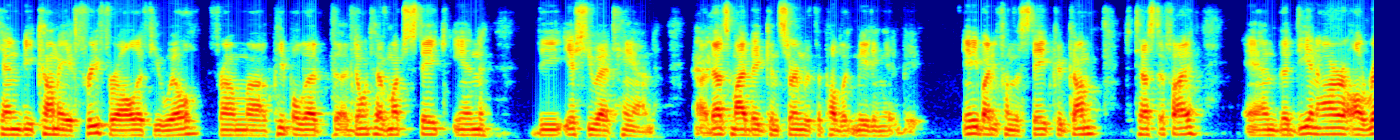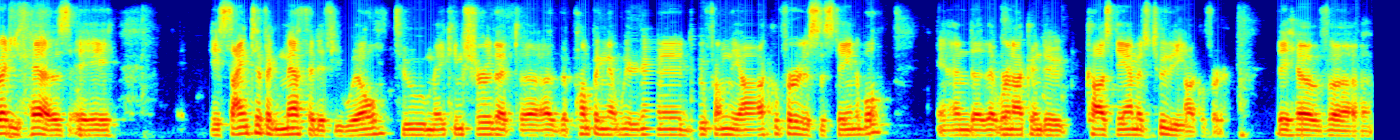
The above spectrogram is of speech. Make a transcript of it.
can become a free for all, if you will, from people that don't have much stake in the issue at hand. Uh, that's my big concern with the public meeting. It, anybody from the state could come to testify, and the DNR already has a a scientific method, if you will, to making sure that uh, the pumping that we're going to do from the aquifer is sustainable and uh, that we're not going to cause damage to the aquifer. They have, uh,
